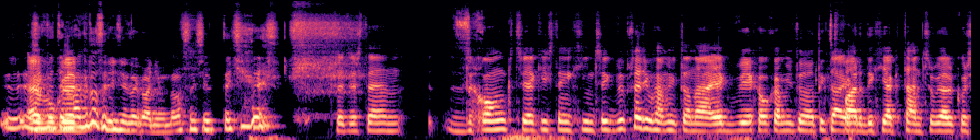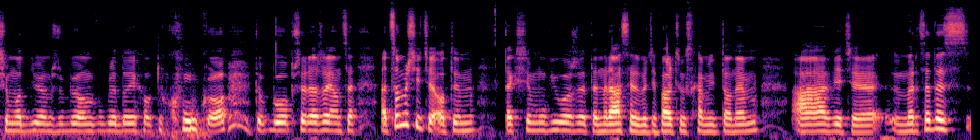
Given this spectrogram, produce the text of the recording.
żeby w ogóle- ten Magnussen ich nie dogonił, no w sensie taki... Przecież ten Zhong, czy jakiś ten Chińczyk wyprzedził Hamiltona, jak wyjechał Hamilton na tych Tak. twardych, jak tańczył, ja tylko się modliłem, żeby on w ogóle dojechał to kółko. To było przerażające. A co myślicie o tym, tak się mówiło, że ten Russell będzie walczył z Hamiltonem, a wiecie, Mercedes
